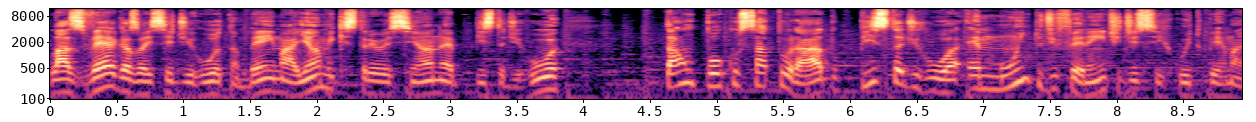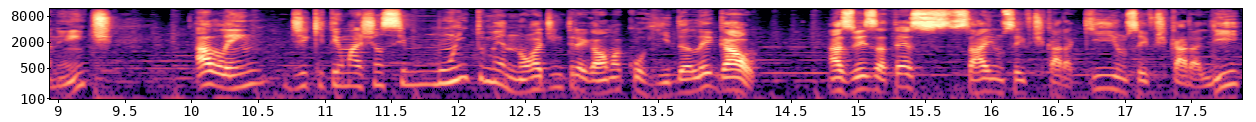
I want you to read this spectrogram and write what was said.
Las Vegas vai ser de rua também, Miami que estreou esse ano é pista de rua. Tá um pouco saturado, pista de rua é muito diferente de circuito permanente, além de que tem uma chance muito menor de entregar uma corrida legal. Às vezes até sai um safety car aqui, um safety car ali,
